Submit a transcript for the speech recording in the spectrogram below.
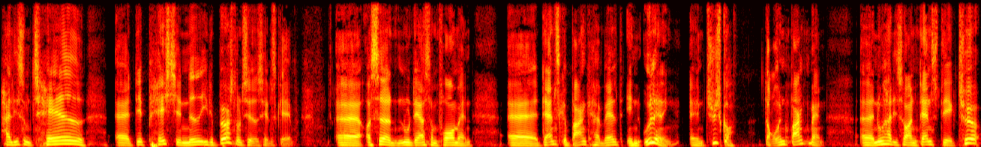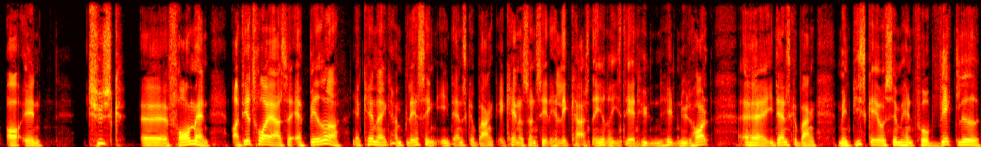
har ligesom taget øh, det passion ned i det børsnoterede selskab, øh, og sidder nu der som formand øh, Danske Bank har valgt en udlænding, en tysker, dog en bankmand. Øh, nu har de så en dansk direktør og en tysk øh, formand, og det tror jeg altså er bedre. Jeg kender ikke ham Blessing i Danske Bank. Jeg kender sådan set heller ikke Carsten Eris. Det er et helt, helt nyt hold øh, i Danske Bank. Men de skal jo simpelthen få viklet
